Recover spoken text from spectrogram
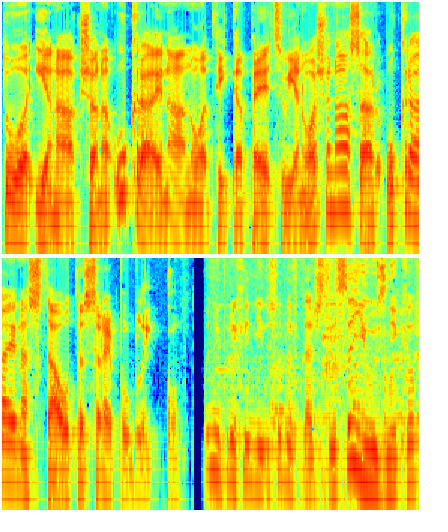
to ienākšana Ukrainā notika pēc vienošanās ar Ukrainas Украиnas Tautas Republiku. Они приходили сюда в качестве союзников,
